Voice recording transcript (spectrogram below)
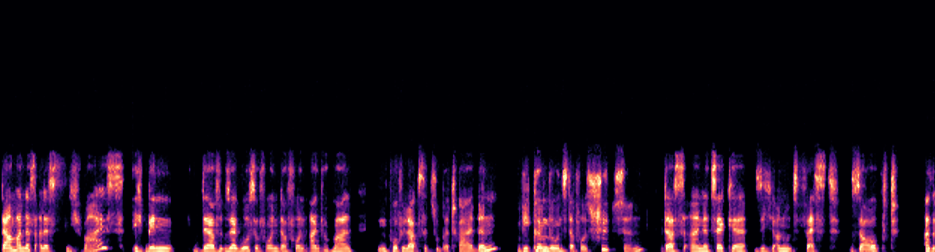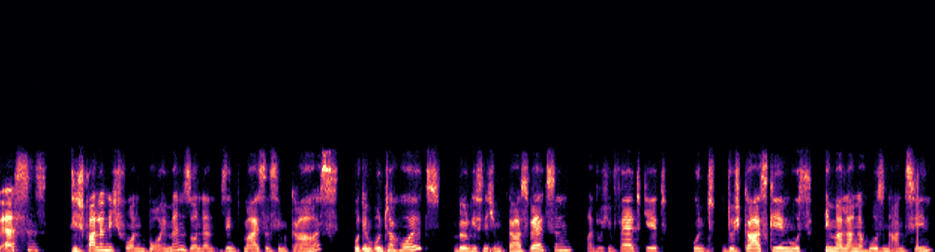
Da man das alles nicht weiß, ich bin der sehr große Freund davon, einfach mal eine Prophylaxe zu betreiben. Wie können wir uns davor schützen, dass eine Zecke sich an uns festsaugt? Also erstens die fallen nicht von Bäumen, sondern sind meistens im Gras oder im Unterholz. Möglichst nicht im Gras wälzen, man durch ein Feld geht und durch Gas gehen muss, immer lange Hosen anziehen.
